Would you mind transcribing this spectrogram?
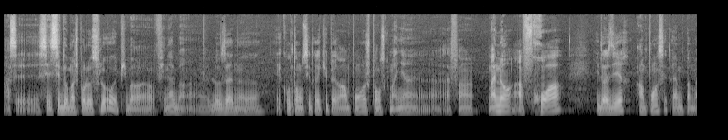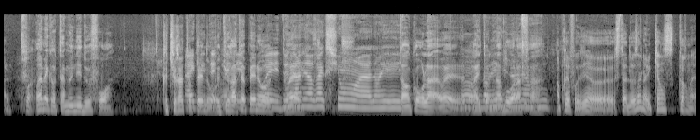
bah, c'est- dommage pour l'Oslo. Et puis, bah, au final, bah, Lausanne euh, est content aussi de récupérer un point. Je pense que Magnin, euh, à la fin, maintenant, à froid, il doit se dire un point, c'est quand même pas mal. Ouais, mais quand tu as mené deux fois, Que tu rates au péno. deux- Que tu rates à peine, ouais, ouais. les deux Ouais. dernières actions euh, dans les. tu as encore la, ouais, dans- dans Brighton les Labo à la fin. minutes. Après, il faut dire, euh, Stade Lausanne a eu 15 corners.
